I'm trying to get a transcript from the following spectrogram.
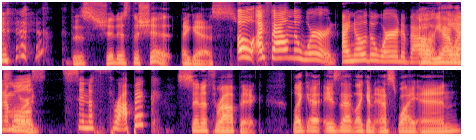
this shit is the shit, I guess. Oh, I found the word. I know the word about Oh, yeah, what's the word? animals. Synanthropic. Synanthropic. Like, uh, is that like an S Y N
